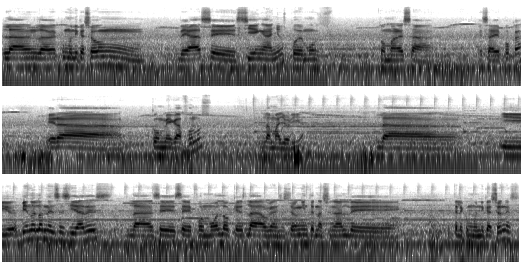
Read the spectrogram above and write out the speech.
la, comunicación de hace 100 años, podemos tomar esa, esa época, era con megáfonos, la mayoría. La, y viendo las necesidades, se, formó lo que es la Organización Internacional de, Telecomunicaciones.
